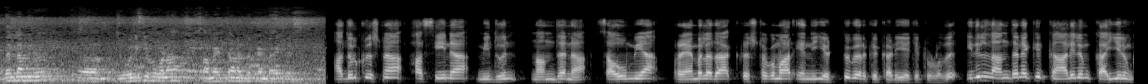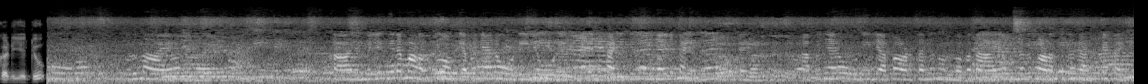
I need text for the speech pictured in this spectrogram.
അതെല്ലാം ഇത് ജോലിക്ക് പോകണ സമയത്താണ് ഇതൊക്കെ ഉണ്ടായിരുന്നത്. അതുൽ കൃഷ്ണ ഹസീന മിഥുൻ നന്ദന സൗമ്യ പ്രേമലത കൃഷ്ണകുമാർ എന്നീ എട്ടു പേർക്ക് കടിയേറ്റിട്ടുള്ളത്. ഇതിൽ നന്ദനയ്ക്ക് കാലിലും കയ്യിലും കടിയേറ്റു. കാലുമ്പിൽ ഇങ്ങനെ മണത്ത് നോക്കി. അപ്പൊ ഞാൻ ഓടിയില്ല ഓടി എന്നെ കടിക്കുന്ന എന്തായാലും കടിക്കുന്ന അപ്പൊ ഞാൻ ഓടിയില്ല. അപ്പൊ അവിടെ തന്നെ നിന്നു. അപ്പൊ താഴെ ഒന്നത് മണത്തിന് ഒരൊറ്റ കടി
